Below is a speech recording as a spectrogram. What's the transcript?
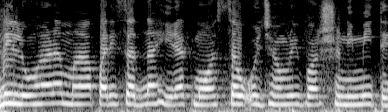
શ્રી લોહાણા મહાપરિષદના હીરક મહોત્સવ ઉજવણી વર્ષ નિમિત્તે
